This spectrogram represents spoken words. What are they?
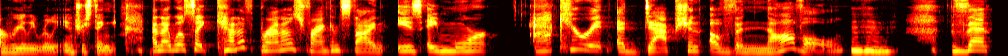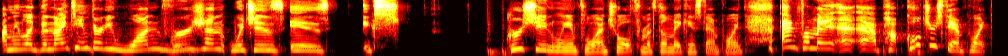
are really really interesting. And i will say kenneth branagh's frankenstein is a more accurate adaptation of the novel Mm-hmm. than I mean like the 1931 version which is is excruciatingly influential from a filmmaking standpoint and from a, a- a pop culture standpoint.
